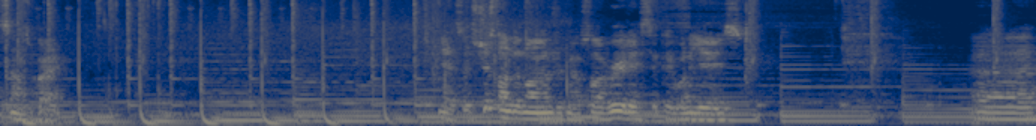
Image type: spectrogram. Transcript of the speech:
Sounds great. Yeah, so it's just under 900 mil, so I realistically want to use uh,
